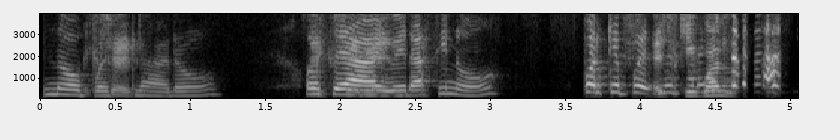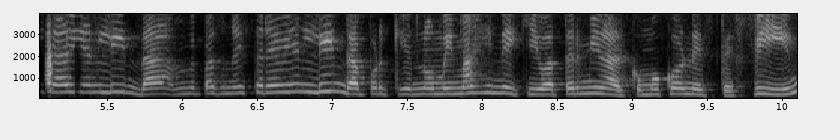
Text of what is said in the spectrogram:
No, pues claro. O sea, y verás si no. Porque pues es que igual... una historia bien linda, me pasó una historia bien linda porque no me imaginé que iba a terminar como con este fin.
